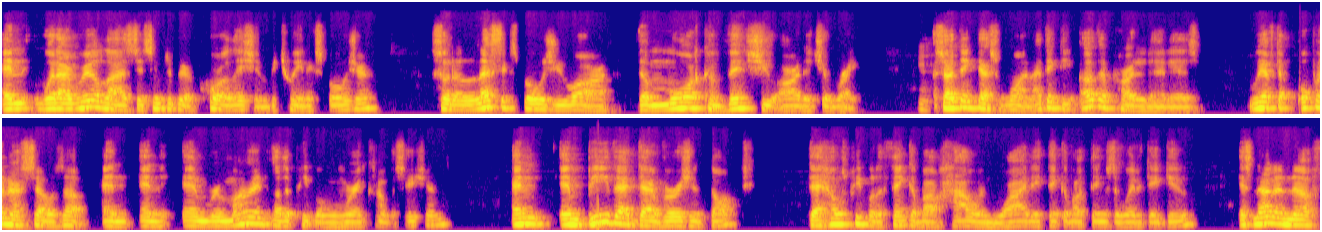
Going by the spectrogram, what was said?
And what I realized, there seems to be a correlation between exposure. So the less exposed you are, the more convinced you are that you're right. Mm-hmm. So I think that's one. I think the other part of that is we have to open ourselves up and and and remind other people when we're in conversation and and be that diversion thought that helps people to think about how and why they think about things the way that they do. It's not enough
